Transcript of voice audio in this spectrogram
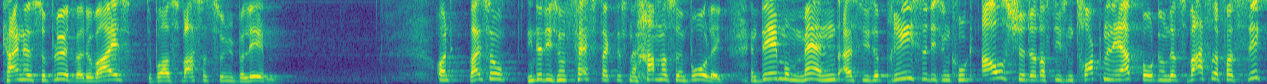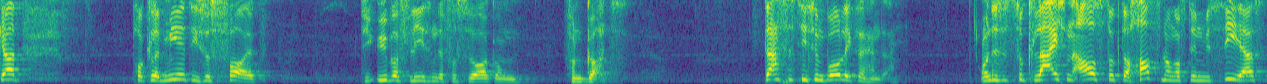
keiner ist so blöd, weil du weißt, du brauchst Wasser zum Überleben. Und weißt du, hinter diesem Festtag, ist eine Hammer-Symbolik. In dem Moment, als dieser Priester diesen Krug ausschüttet auf diesen trockenen Erdboden und das Wasser versickert, proklamiert dieses Volk die überfließende Versorgung von Gott. Das ist die Symbolik dahinter. Und es ist zugleich ein Ausdruck der Hoffnung auf den Messias,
